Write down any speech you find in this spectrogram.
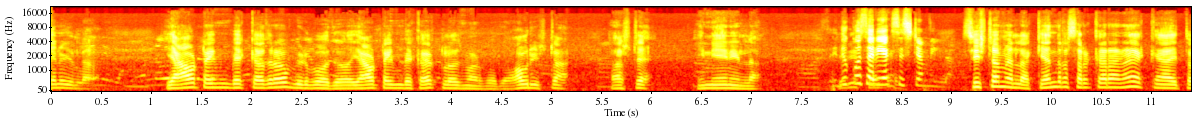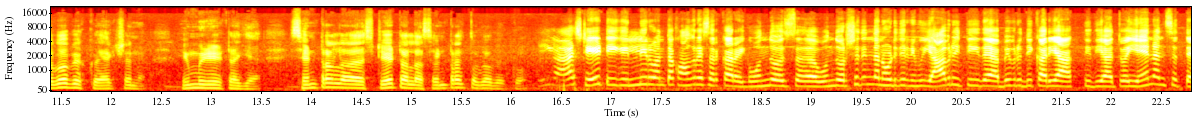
ಏನೂ ಇಲ್ಲ. ಯಾವ ಟೈಮ್ ಬೇಕಾದರೂ ಬಿಡ್ಬೋದು ಯಾವ ಟೈಮ್ ಬೇಕಾದ್ರೂ ಕ್ಲೋಸ್ ಮಾಡ್ಬೋದು. ಅವ್ರ ಇಷ್ಟ ಅಷ್ಟೇ ಇನ್ನೇನಿಲ್ಲ. ಇದಕ್ಕೂ ಸರಿಯಾಗಿ ಸಿಸ್ಟಮ್ ಇಲ್ಲ. ಸಿಸ್ಟಮ್ ಇಲ್ಲ. ಕೇಂದ್ರ ಸರ್ಕಾರನೇ ಕ ತಗೋಬೇಕು ಆ್ಯಕ್ಷನ್ ಇಮ್ಮಿಡಿಯೇಟಾಗಿ ಸೆಂಟ್ರಲ್ ಸ್ಟೇಟ್ ಅಲ್ಲ ಸೆಂಟ್ರಲ್ ತಗೋಬೇಕು. ಈಗ ಸ್ಟೇಟ್ ಈಗ ಇಲ್ಲಿರುವಂತ ಕಾಂಗ್ರೆಸ್ ಸರ್ಕಾರ ಈಗ ಒಂದು ಸ- ಒಂದು ವರ್ಷದಿಂದ ನೋಡಿದ್ರೆ ನೀವು ಯಾವ ರೀತಿ ಇದೆ? ಅಭಿವೃದ್ಧಿ ಕಾರ್ಯ ಆಗ್ತಿದೆಯಾ ಅಥವಾ ಏನ್ ಅನ್ಸುತ್ತೆ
